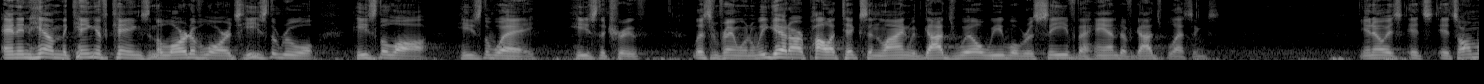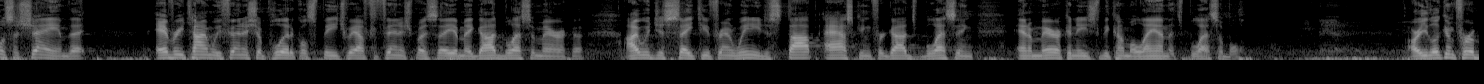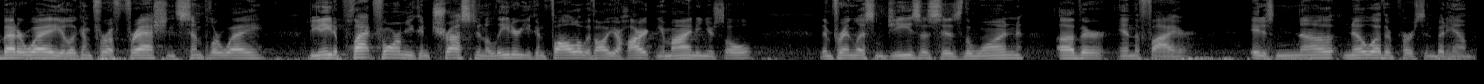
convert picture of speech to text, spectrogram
And in him, the King of Kings and the Lord of Lords, he's the rule, he's the law, he's the way, he's the truth. Listen, friend, when we get our politics in line with God's will, we will receive the hand of God's blessings. You know, it's, it's, it's almost a shame that every time we finish a political speech, we have to finish by saying, May God bless America. I would just say to you, friend, we need to stop asking for God's blessing, and America needs to become a land that's blessable. Are you looking for a better way? You're looking for a fresh and simpler way? Do you need a platform you can trust and a leader you can follow with all your heart, and your mind, and your soul? Then, friend, listen Jesus is the one other in the fire. It is no, no other person but Him.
